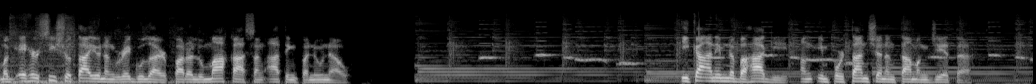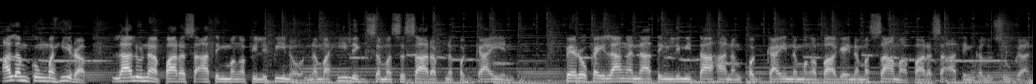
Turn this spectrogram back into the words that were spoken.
mag-ehersisyo tayo ng regular para lumakas ang ating panunaw. Ika-anim na bahagi, ang importansya ng tamang dieta. Alam kong mahirap, lalo na para sa ating mga Pilipino na mahilig sa masasarap na pagkain. Pero kailangan nating limitahan ang pagkain ng mga bagay na masama para sa ating kalusugan.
